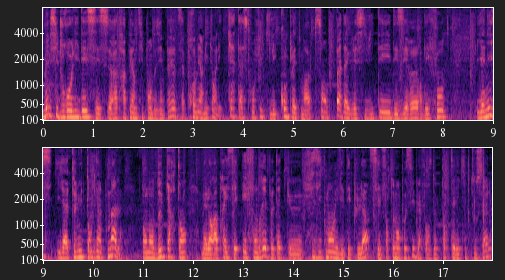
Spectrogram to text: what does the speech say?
même si Drew Holiday s'est rattrapé un petit peu en deuxième période, sa première mi-temps elle est catastrophique, il est complètement absent, pas d'agressivité, des erreurs, des fautes. Yanis, il a tenu tant bien que mal pendant deux quarts temps. Mais alors après, il s'est effondré. Peut-être que physiquement, il n'était plus là. C'est fortement possible à force de porter l'équipe tout seul.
